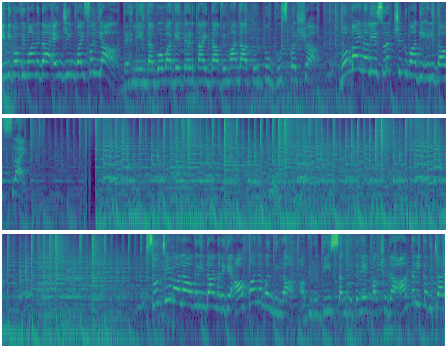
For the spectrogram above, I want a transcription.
ಇಂಡಿಗೋ ವಿಮಾನದ ಎಂಜಿನ್ ವೈಫಲ್ಯ. ದೆಹಲಿಯಿಂದ ಗೋವಾಗೆ ತೆರಳುತ್ತಾ ಇದ್ದ ವಿಮಾನ ತುರ್ತು ಭೂಸ್ಪರ್ಶ. ಮುಂಬೈನಲ್ಲಿ ಸುರಕ್ಷಿತವಾಗಿ ಇಳಿದ ಫ್ಲೈಟ್. ನನಗೆ ಆಹ್ವಾನ ಬಂದಿಲ್ಲ. ಅಭಿವೃದ್ಧಿ ಸಂಘಟನೆ ಪಕ್ಷದ ಆಂತರಿಕ ವಿಚಾರ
